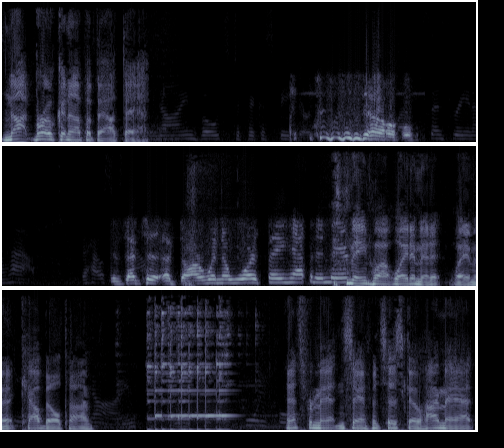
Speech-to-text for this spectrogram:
Not broken up about that. no. Is that a a Darwin Award thing happening there? Meanwhile, wait a minute, wait a minute, cowbell time. That's for Matt in San Francisco. Hi, Matt.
